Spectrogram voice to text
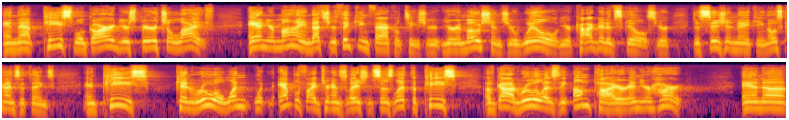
And that peace will guard your spiritual life and your mind. That's your thinking faculties, your, your emotions, your will, your cognitive skills, your decision making, those kinds of things. And peace can rule. One amplified translation says, Let the peace of God rule as the umpire in your heart. And uh,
